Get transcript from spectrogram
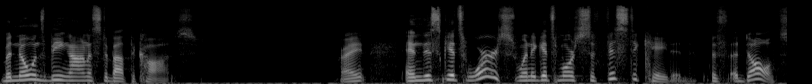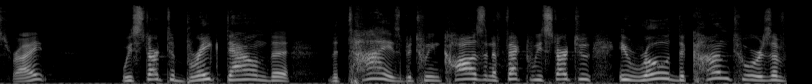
but no one's being honest about the cause. Right? And this gets worse when it gets more sophisticated with adults, right? We start to break down the, the ties between cause and effect. We start to erode the contours of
